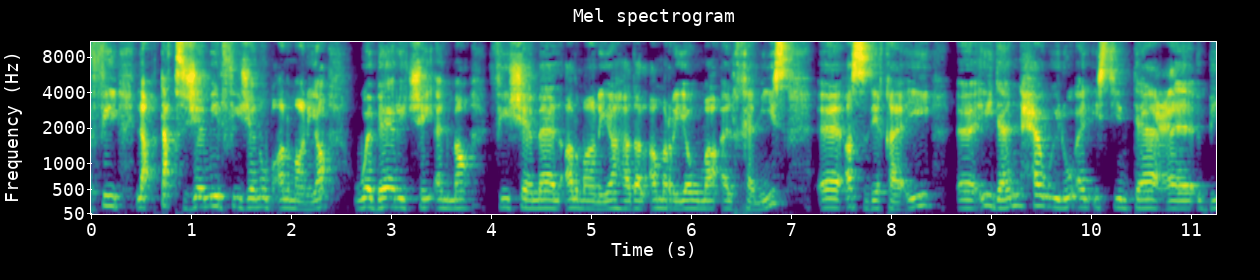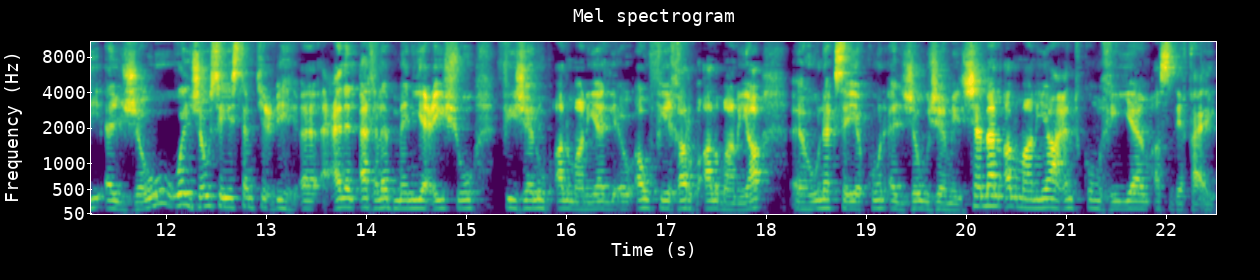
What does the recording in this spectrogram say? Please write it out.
في لا طقس جميل في جنوب ألمانيا وبارد شيئا ما في شمال ألمانيا. هذا الأمر يوم الخميس. آه، أصدقائي آه، اذا حاولوا الاستمتاع آه، بالجو والجو سيستمتع به على الأغلب من يعيش في جنوب ألمانيا أو في غرب ألمانيا. هناك سيكون الجو جميل. شمال ألمانيا عندكم غيام أصدقائي.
